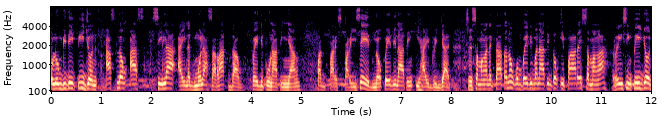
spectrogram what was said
Columbidae pigeon as long as sila ay nagmula sa rock dove, pwede po natin yang pagpares-parisid, no? Pwede nating i-hybrid yan. So sa mga nagtatanong kung pwede ba natin tong ipares sa mga racing pigeon,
